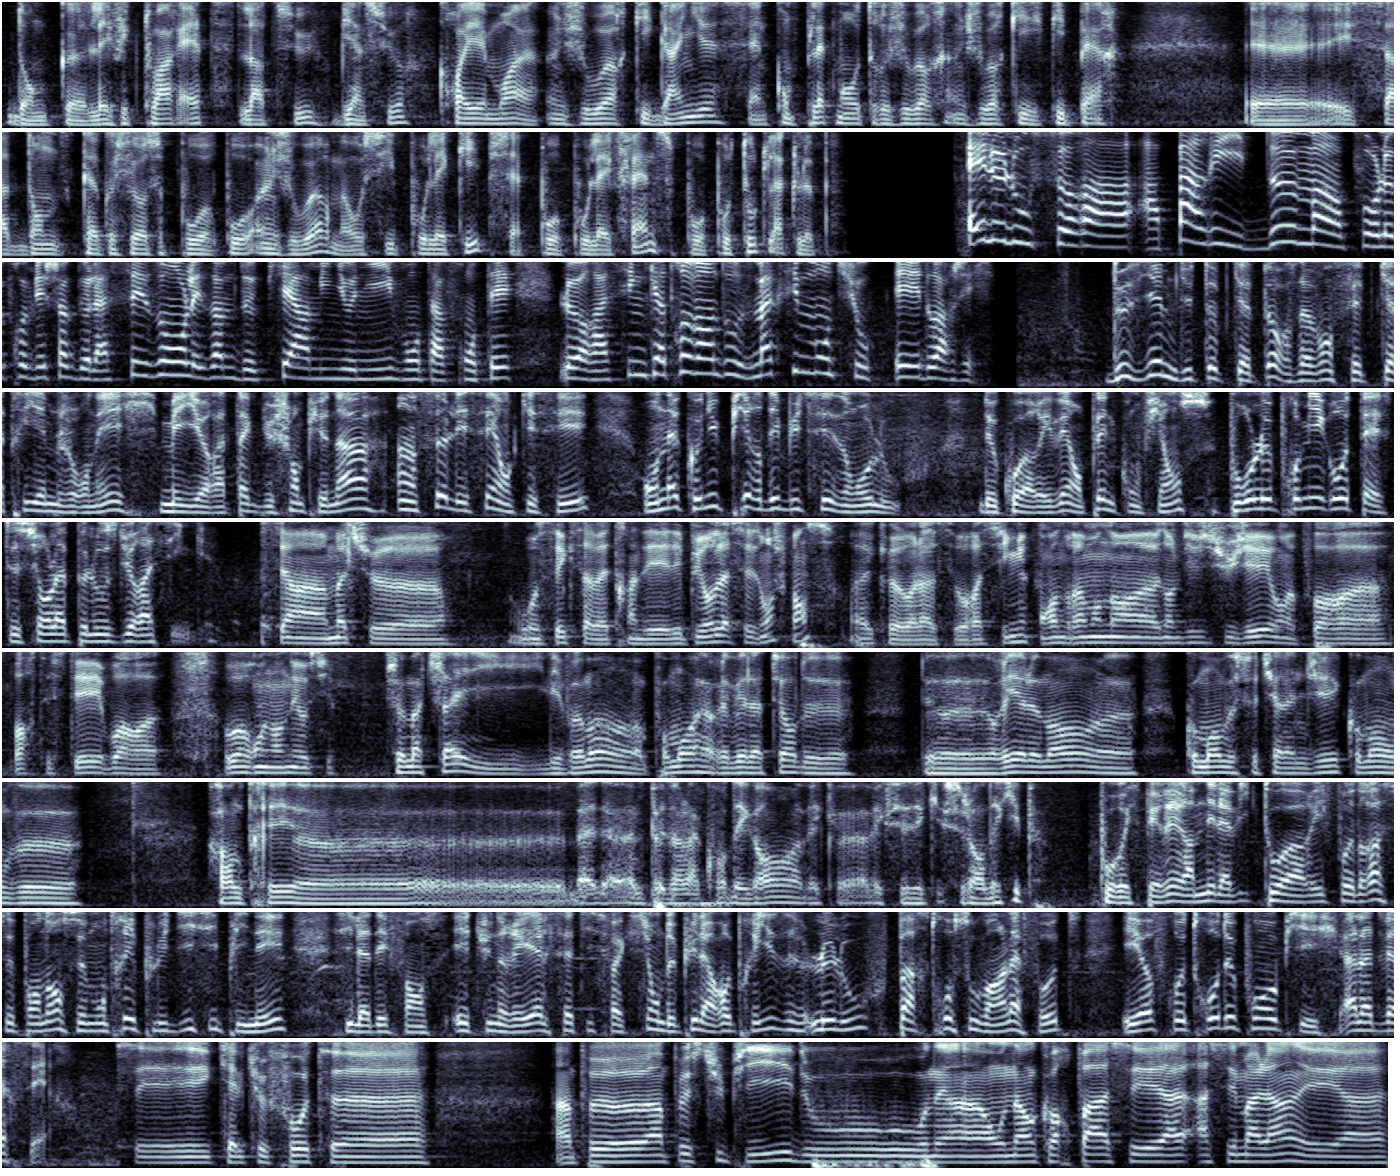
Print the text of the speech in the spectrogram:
Donc euh, les victoires aident là-dessus, bien sûr. Croyez-moi, un joueur qui gagne, c'est un complètement autre joueur, un joueur qui, qui perd. Euh, et ça donne quelque chose pour, pour un joueur, mais aussi pour l'équipe, c'est pour, pour les fans, pour, pour toute la club. Sera à Paris demain pour le premier choc de la saison. Les hommes de Pierre Mignoni vont affronter le Racing 92, Maxime Montiou et Édouard G. Deuxième du top 14 avant cette quatrième journée. Meilleure attaque du championnat, un seul essai encaissé. On a connu pire début de saison au Loup. De quoi arriver en pleine confiance pour le premier gros test sur la pelouse du Racing. C'est un match euh, on sait que ça va être un des, plus gros de la saison, je pense. Avec, euh, voilà, c'est au Racing. On rentre vraiment dans, le vif du sujet. On va pouvoir, euh, tester et voir, voir où on en est aussi. Ce match-là, il, est vraiment pour moi un révélateur de, réellement euh, comment on veut se challenger, comment on veut rentrer euh, ben, un peu dans la cour des grands avec, euh, ce genre d'équipe. Pour espérer ramener la victoire, il faudra cependant se montrer plus discipliné. Si la défense est une réelle satisfaction depuis la reprise, le loup part trop souvent à la faute et offre trop de points au pied à l'adversaire. C'est quelques fautes un peu un peu stupide où on est on est encore pas assez assez malin et euh,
